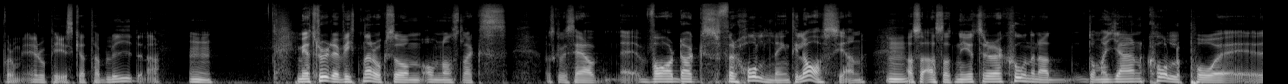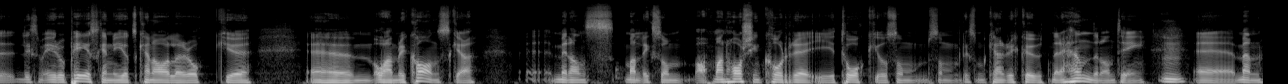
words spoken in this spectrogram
på de europeiska tabloiderna. Mm. Men jag tror det vittnar också om, om någon slags, vad ska vi säga, eh, vardagsförhållning till Asien. Mm. Alltså, alltså att nyhetsredaktionerna, de har järnkoll på eh, liksom europeiska nyhetskanaler och, eh, och amerikanska. Medan man, liksom, ja, man har sin korre i Tokyo som, som liksom kan rycka ut när det händer någonting. Mm. Men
